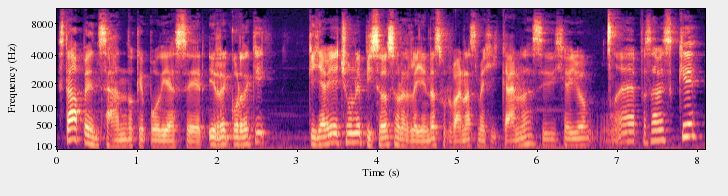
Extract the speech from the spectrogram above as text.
Estaba pensando qué podía hacer y recordé que que ya había hecho un episodio sobre leyendas urbanas mexicanas y dije yo, eh, pues sabes qué,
